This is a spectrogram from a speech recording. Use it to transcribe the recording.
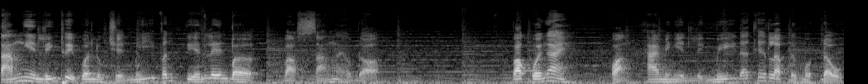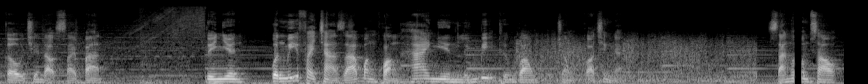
8.000 lính thủy quân lục chiến Mỹ vẫn tiến lên bờ vào sáng ngày hôm đó. Vào cuối ngày, khoảng 20.000 lính Mỹ đã thiết lập được một đầu cầu trên đảo Saipan. Tuy nhiên, quân Mỹ phải trả giá bằng khoảng 2.000 lính bị thương vong trong quá trình này. Sáng hôm sau,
